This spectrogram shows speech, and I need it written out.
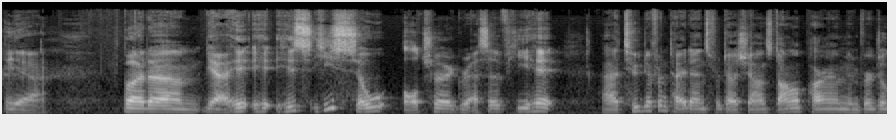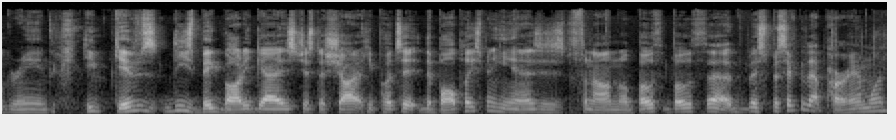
yeah, but um, yeah, his he's so ultra aggressive. He hit uh, two different tight ends for touchdowns, Donald Parham and Virgil Green. He gives these big body guys just a shot. He puts it. The ball placement he has is phenomenal. Both both uh, specifically that Parham one.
